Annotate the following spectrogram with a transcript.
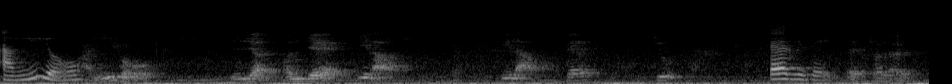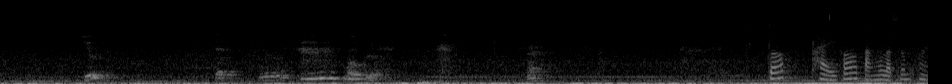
아니요. 아니요. 1년 언제? khi nào? khi nào? Tết trước Every day. Tết trời ơi trước Tặng lịch không thầy?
